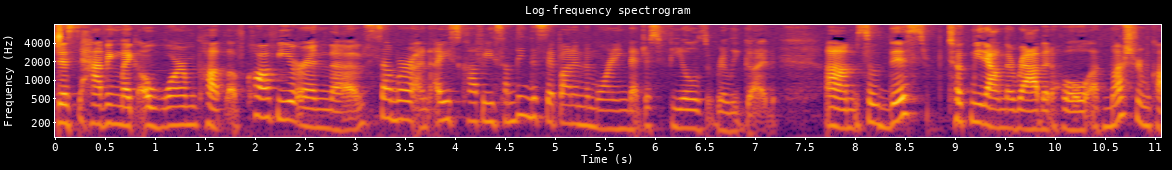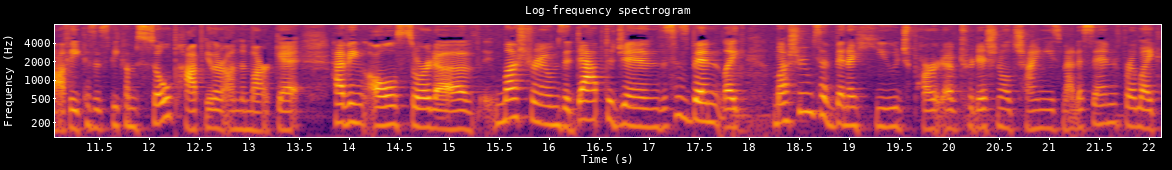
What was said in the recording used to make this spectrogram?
just having like a warm cup of coffee or in the summer an iced coffee, something to sip on in the morning that just feels really good. Um, so this took me down the rabbit hole of mushroom coffee because it's become so popular on the market, having all sort of mushrooms, adaptogens. This has been like mushrooms have been a huge part of traditional Chinese medicine for like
